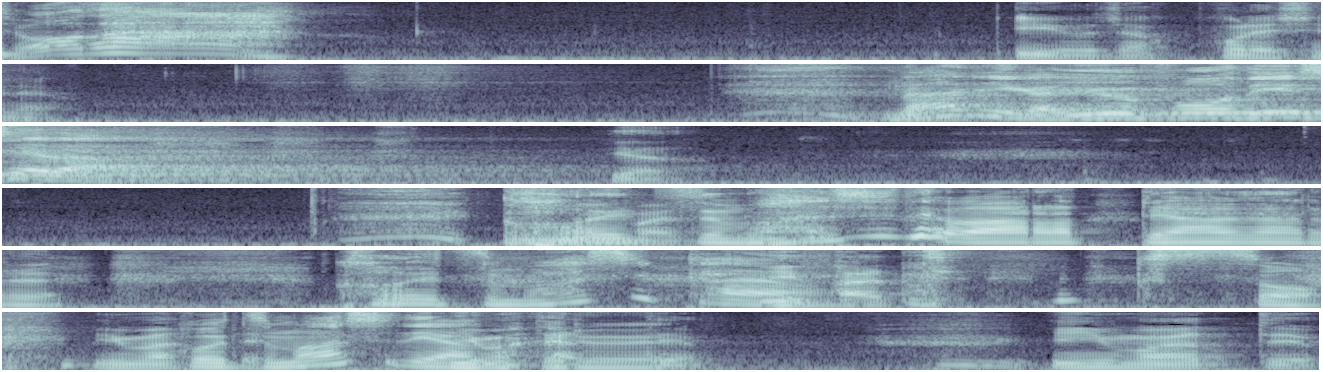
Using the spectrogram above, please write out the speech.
翔太いいよじゃあここでしなよ。何が UFODJ だ！いやこいつマジで笑ってやがる。こいつマジかよ。今やって。くっそ。今やって。こいつマジでやってる。今やってよ。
